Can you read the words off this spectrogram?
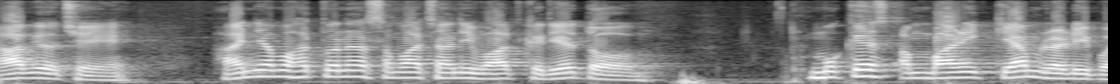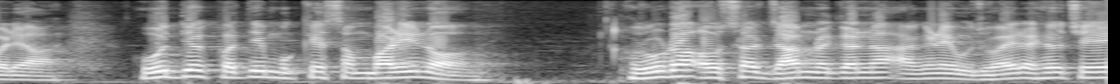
આવ્યો છે. અન્ય મહત્વના સમાચારની વાત કરીએ તો, મુકેશ અંબાણી કેમ રડી પડ્યા? ઉદ્યોગપતિ મુકેશ અંબાણીનો રૂડો અવસર જામનગરના આંગણે ઉજવાઈ રહ્યો છે.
